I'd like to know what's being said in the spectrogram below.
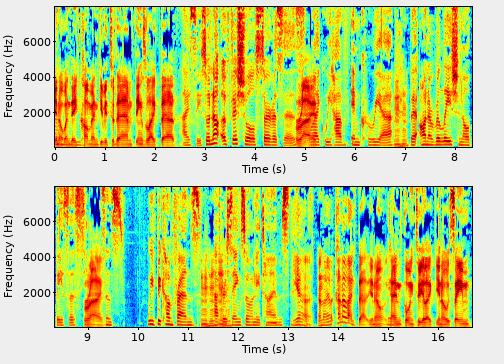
you know when they come and give it to them, things like that. I see. So not official services Right. Mm-hmm. like we have in Korea, but on a relational basis. Right. Mm-hmm, Since we've become friends after seeing so many times. Yeah, and I kind of like that, you know, and going to like you know same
